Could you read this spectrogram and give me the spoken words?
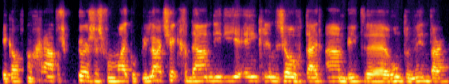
Ik had een gratis cursus van Michael Pilarczyk gedaan, die die één keer in de zoveel tijd aanbiedt uh, rond de winter.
